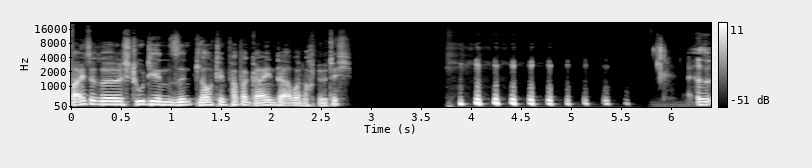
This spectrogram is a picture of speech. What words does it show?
weitere Studien sind laut den Papageien da aber noch nötig. Also,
